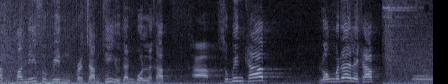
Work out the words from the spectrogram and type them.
คณะกรรมการครับ ตอนนี้สุบินประจำที่อยู่ด้านบนแล้วครับ ครับ สุบินครับ ลงมาได้เลยครับ โอ้โห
